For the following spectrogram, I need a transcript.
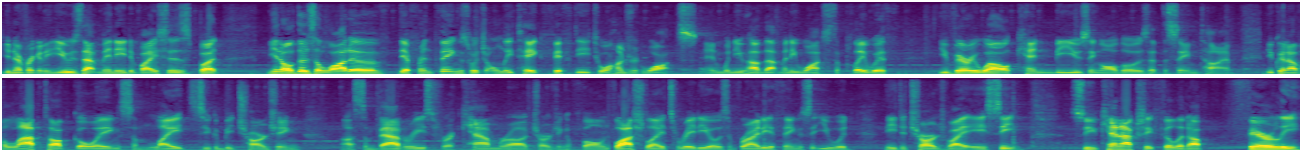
you're never going to use that many devices, but you know, there's a lot of different things which only take 50 to 100 watts. And when you have that many watts to play with, you very well can be using all those at the same time. You could have a laptop going, some lights, you could be charging uh, some batteries for a camera, charging a phone, flashlights, radios, a variety of things that you would need to charge via AC. So you can actually fill it up fairly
